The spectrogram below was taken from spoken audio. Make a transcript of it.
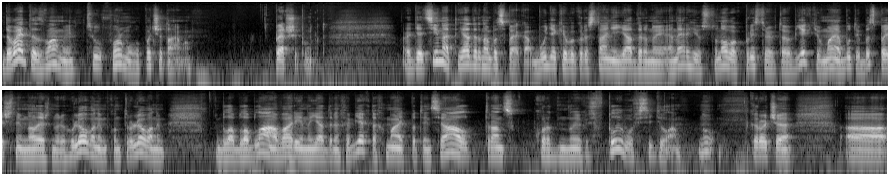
Давайте з вами цю формулу почитаємо. Перший пункт. Радіаційна та ядерна безпека. Будь-яке використання ядерної енергії, установок, пристроїв та об'єктів має бути безпечним, належно регульованим, контрольованим, бла бла бла. Аварії на ядерних об'єктах мають потенціал транскордних впливу, всі діла. Ну, коротше, а,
